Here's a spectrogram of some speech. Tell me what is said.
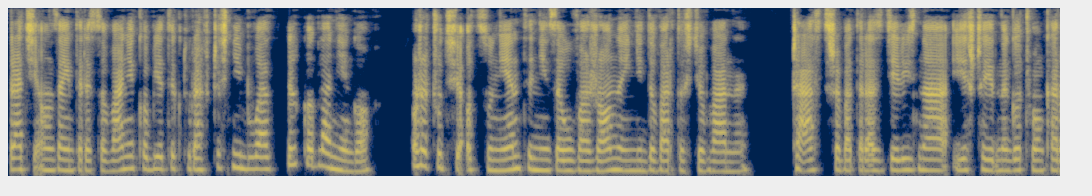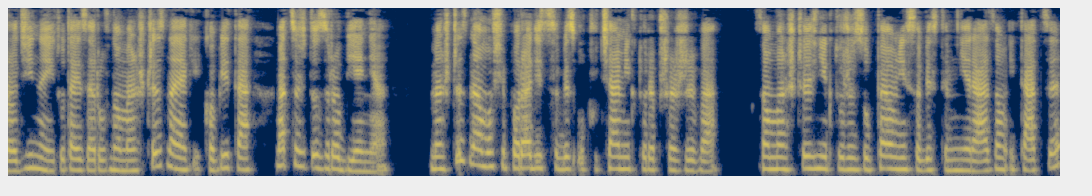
Traci on zainteresowanie kobiety, która wcześniej była tylko dla niego. Może czuć się odsunięty, niezauważony i niedowartościowany. Czas trzeba teraz dzielić na jeszcze jednego członka rodziny i tutaj zarówno mężczyzna, jak i kobieta ma coś do zrobienia. Mężczyzna musi poradzić sobie z uczuciami, które przeżywa. Są mężczyźni, którzy zupełnie sobie z tym nie radzą i tacy,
